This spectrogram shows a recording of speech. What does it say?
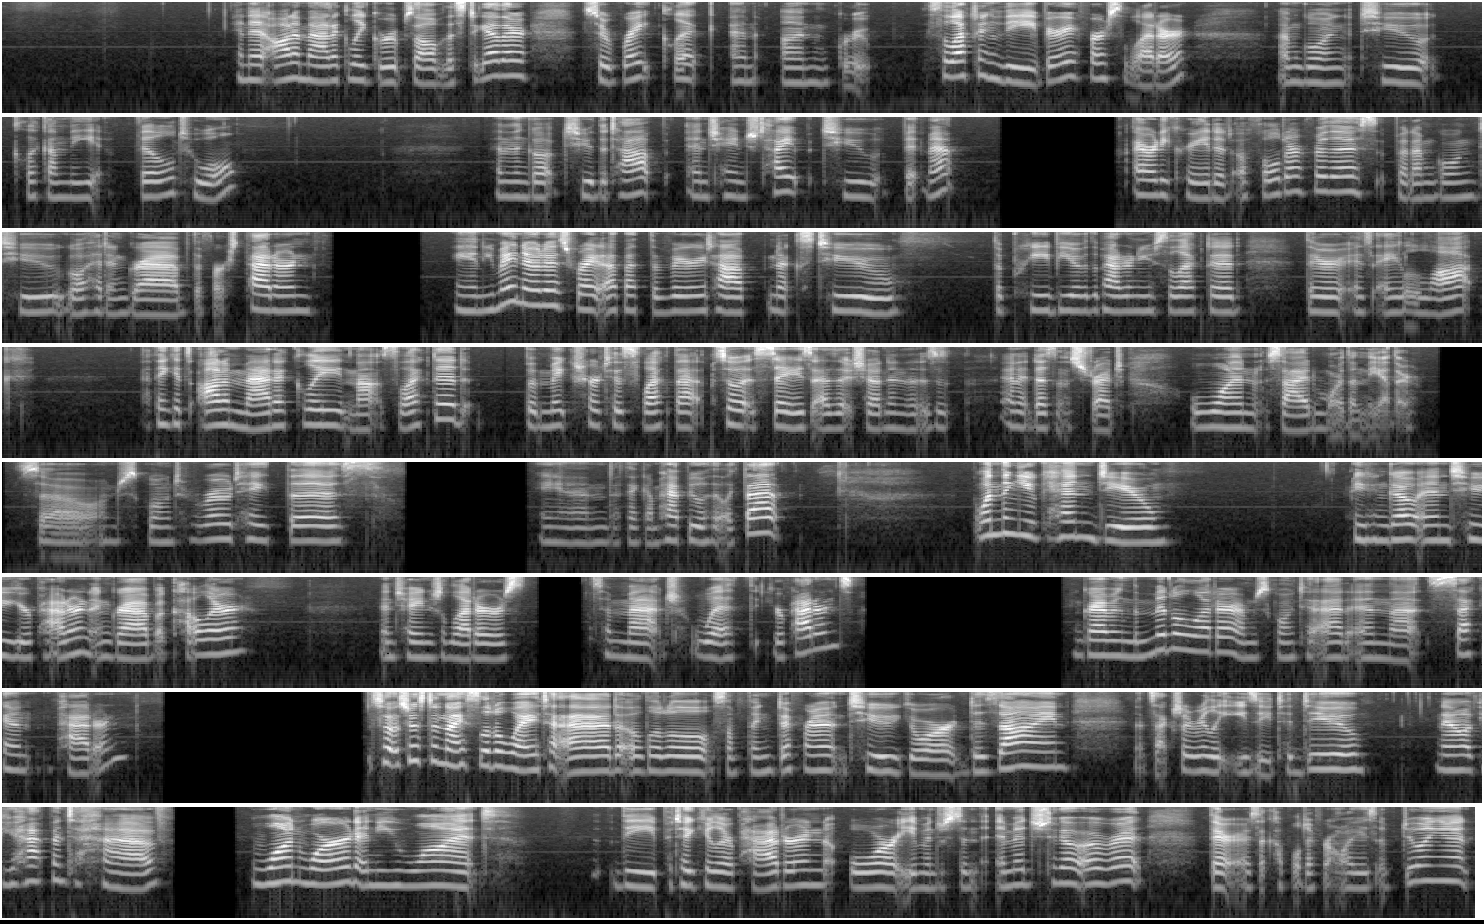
And it automatically groups all of this together. So right click and ungroup. Selecting the very first letter, I'm going to click on the fill tool and then go up to the top and change type to bitmap. I already created a folder for this, but I'm going to go ahead and grab the first pattern. And you may notice right up at the very top next to the preview of the pattern you selected, there is a lock. I think it's automatically not selected, but make sure to select that so it stays as it should and it, is, and it doesn't stretch one side more than the other. So I'm just going to rotate this and I think I'm happy with it like that. One thing you can do, you can go into your pattern and grab a color and change letters to match with your patterns. And grabbing the middle letter, I'm just going to add in that second pattern. So it's just a nice little way to add a little something different to your design. It's actually really easy to do. Now, if you happen to have one word and you want the particular pattern or even just an image to go over it, there is a couple different ways of doing it.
